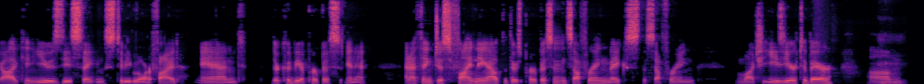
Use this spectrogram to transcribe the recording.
God can use these things to be glorified and there could be a purpose in it. And I think just finding out that there's purpose in suffering makes the suffering much easier to bear. Um, mm.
